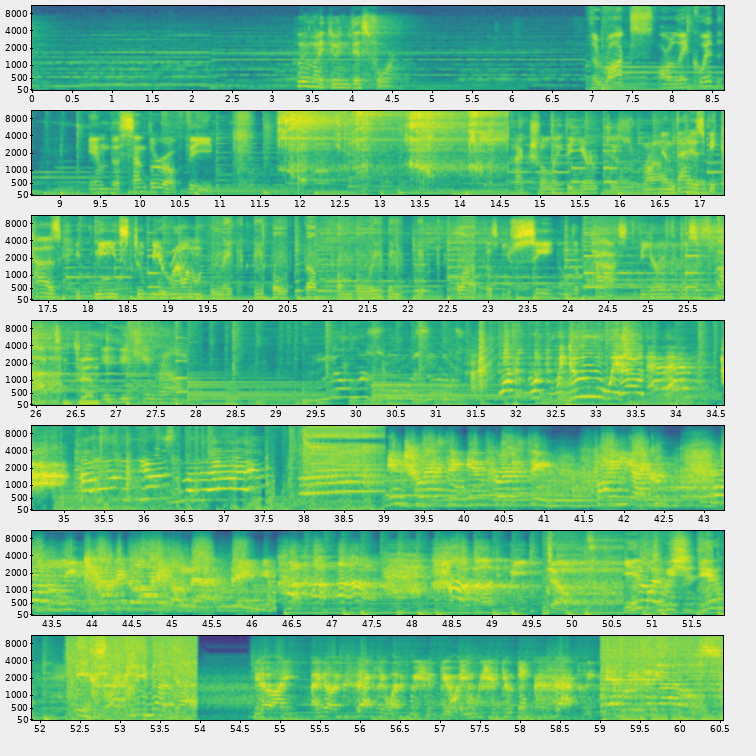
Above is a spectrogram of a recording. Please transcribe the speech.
Who am I doing this for? The rocks are liquid in the center of the Actually, the earth is round. And that is because It needs to be round. to make people stop from believing it's flat. Because you see, in the past, the earth was flat. It became round. What would we do without them? I want to use my life! Interesting, interesting. Ha ha ha! How about we don't? You know what we should do? Exactly not that. You know, I, I know exactly what we should do, and we should do exactly Everything else.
